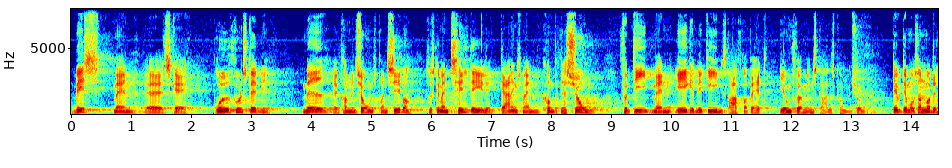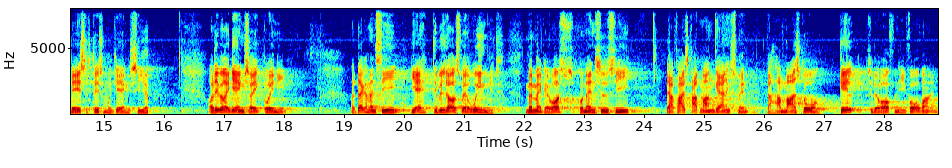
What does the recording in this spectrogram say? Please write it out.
Hvis man øh, skal bryde fuldstændig med øh, konventionens principper, så skal man tildele gerningsmanden kompensation, fordi man ikke vil give en strafrabat, jævnfør menneskerettighedskonventionen. Det, det må, sådan må det læses, det som regeringen siger. Og det vil regeringen så ikke gå ind i. Og der kan man sige, ja, det vil da også være urimeligt. Men man kan jo også på den anden side sige, der er faktisk ret mange gerningsmænd, der har meget stor gæld til det offentlige i forvejen.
